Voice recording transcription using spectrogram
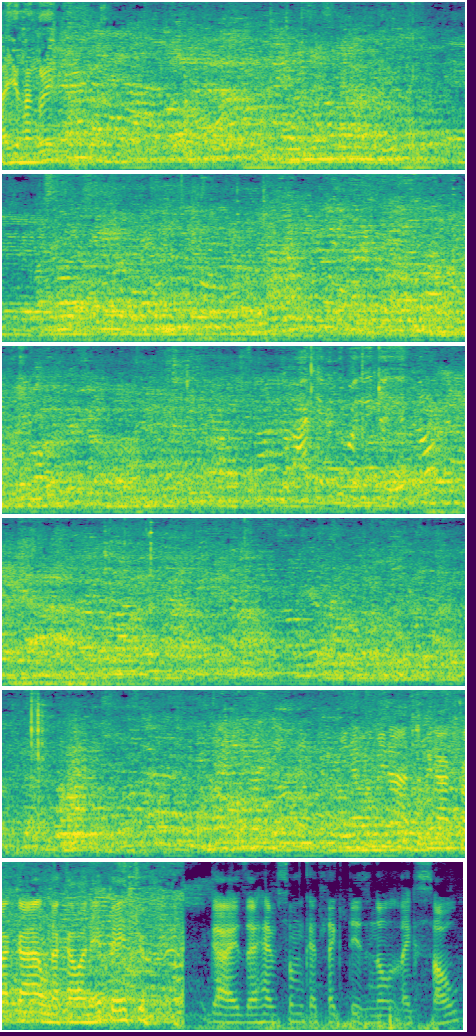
Are you hungry? Guys, I have some cats like this, no, like Sol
